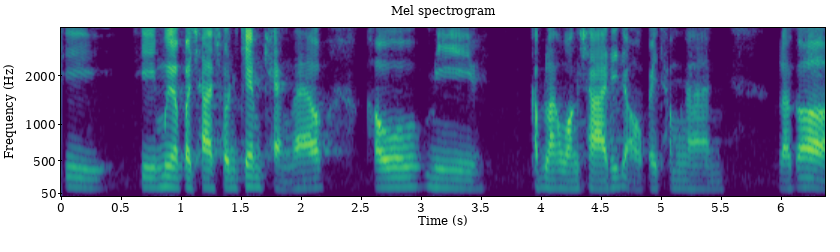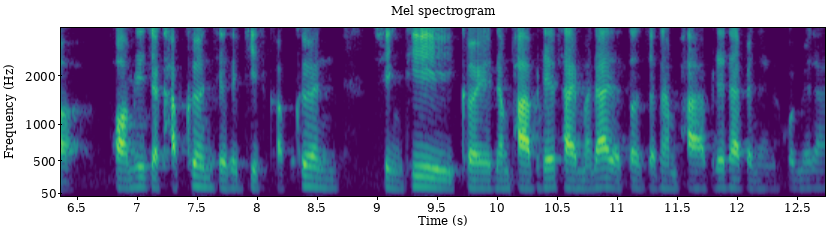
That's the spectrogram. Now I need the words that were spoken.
ที่ที่เมื่อประชาชนเข้มแข็งแล้วเขามีกำลังวังชาที่จะออกไปทำงาน แล้วก็พร้อมที่จะขับเคลื่อนเศรษฐกิจขับเคลื่อนสิ่งที่เคยนำพาประเทศไทยมาได้ แต่ตอนจะนำพาประเทศไทยไปในอนาคตไม่ได้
